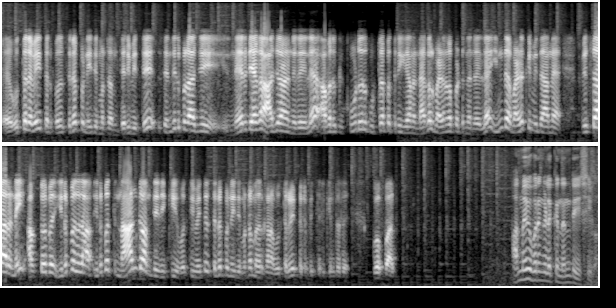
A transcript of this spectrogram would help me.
உத்தரவை தற்போது சிறப்பு நீதிமன்றம் தெரிவித்து செந்தில் பாலாஜி நேரடியாக ஆஜரான நிலையில அவருக்கு கூடுதல் குற்றப்பத்திரிகையான நகல் வழங்கப்பட்ட நிலையில இந்த வழக்கு மீதான விசாரணை அக்டோபர் இருபது இருபத்தி நான்காம் தேதிக்கு ஒத்திவைத்து சிறப்பு நீதிமன்றம் அதற்கான உத்தரவை பிறப்பித்திருக்கின்றது. கோபால். அண்மை விவரங்களுக்கு நன்றி சிவா.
